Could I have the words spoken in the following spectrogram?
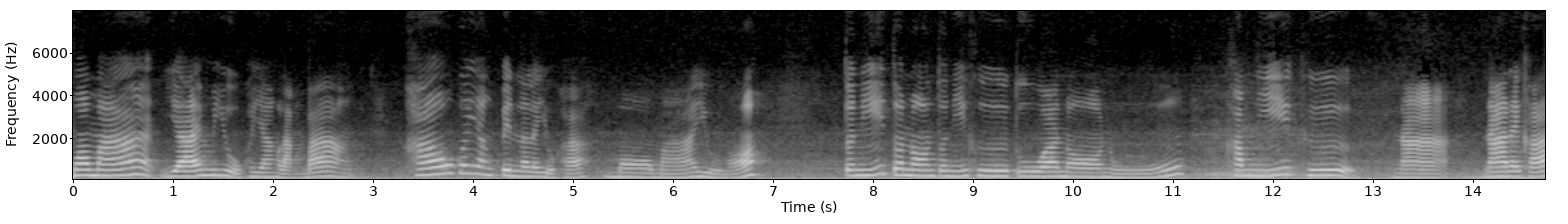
มอม้าย้ายมาอยู่พยางหลังบ้าง เขาก็ยังเป็นอะไรอยู่คะ มอม้าอยู่เนาะ ตัวนี้ตัวนอนตัวนี้คือตัวนอหนู คำนี้คือ นา นาอะไรคะ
